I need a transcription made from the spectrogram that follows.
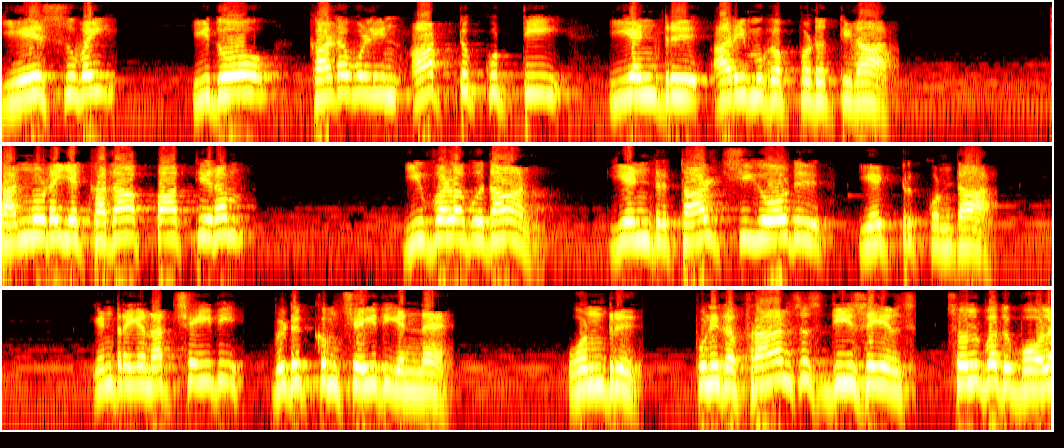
இயேசுவை இதோ கடவுளின் ஆட்டுக்குட்டி என்று அறிமுகப்படுத்தினார். தன்னுடைய கதாபாத்திரம் இவ்வளவுதான் என்று தாழ்ச்சியோடு ஏற்றுக்கொண்டார். இன்றைய நற்செய்தி விடுக்கும் செய்தி என்ன? ஒன்று புனித பிரான்சிஸ் டீசேல்ஸ் சொல்வது போல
